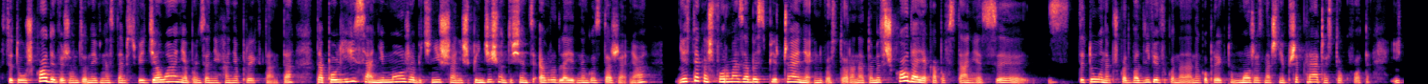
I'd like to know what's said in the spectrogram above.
z tytułu szkody wyrządzonej w następstwie działania bądź zaniechania projektanta, ta polisa nie może być niższa niż 50 tysięcy euro dla jednego zdarzenia. Jest jakaś forma zabezpieczenia inwestora, natomiast szkoda, jaka powstanie z z tytułu przykład wadliwie wykonanego projektu może znacznie przekraczać tą kwotę. I,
